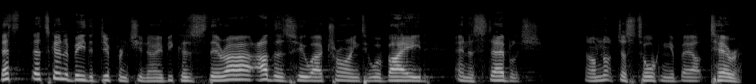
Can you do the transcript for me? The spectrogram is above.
That's, that's going to be the difference, you know, because there are others who are trying to evade and establish. And I'm not just talking about terror,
